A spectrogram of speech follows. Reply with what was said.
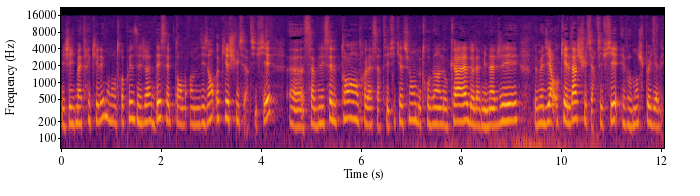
et j'ai immatriculé mon entreprise déjà dès septembre en me disant, ok, je suis certifiée. Euh, ça me laissait le temps entre la certification de trouver un local, de l'aménager, de me dire, ok, là, je suis certifiée et vraiment, je peux y aller.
